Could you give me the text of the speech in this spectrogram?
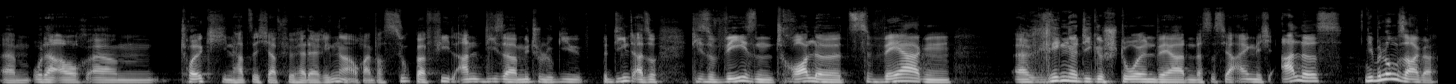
ähm, oder auch ähm, Tolkien hat sich ja für Herr der Ringe auch einfach super viel an dieser Mythologie bedient. Also diese Wesen, Trolle, Zwergen, äh, Ringe, die gestohlen werden, das ist ja eigentlich alles. Nibelungensage.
